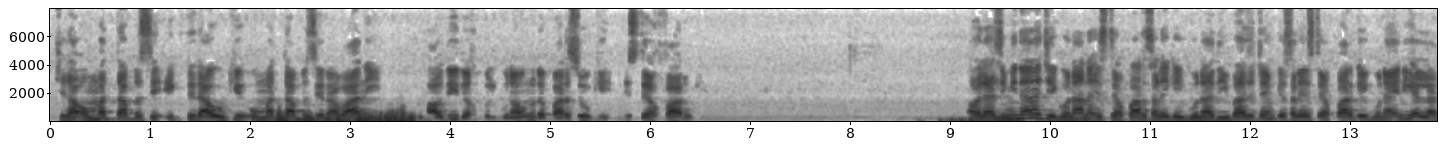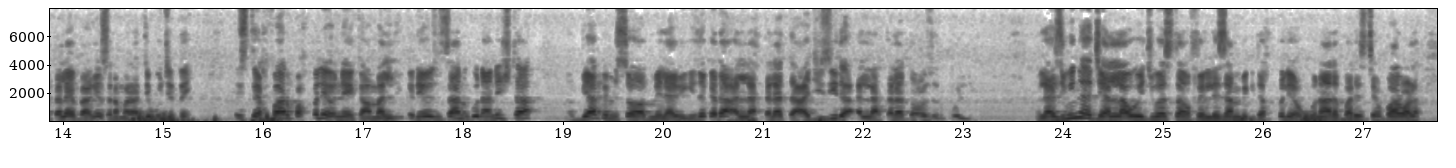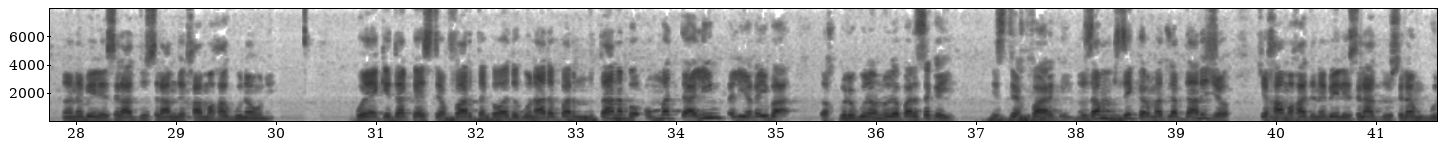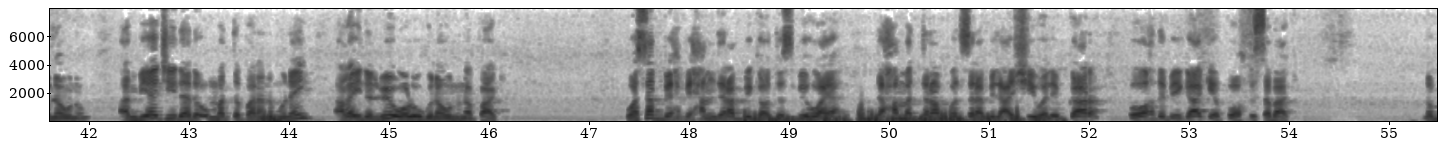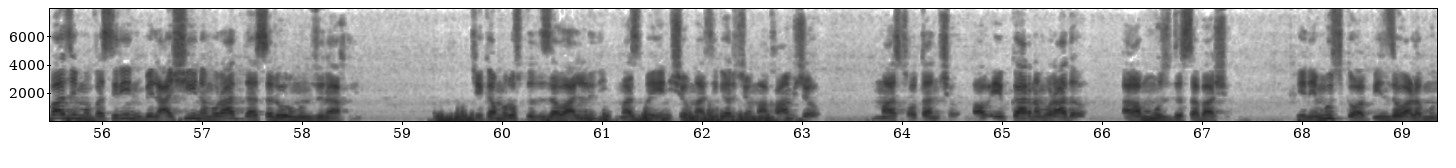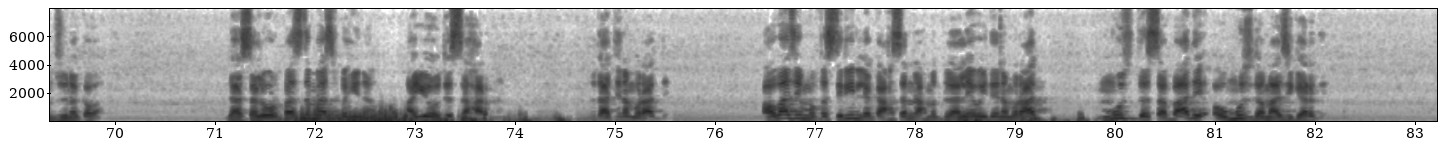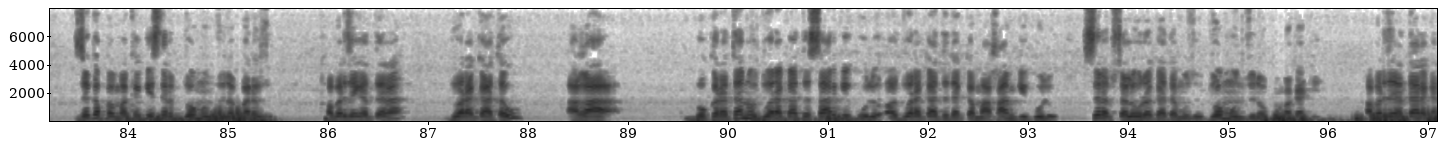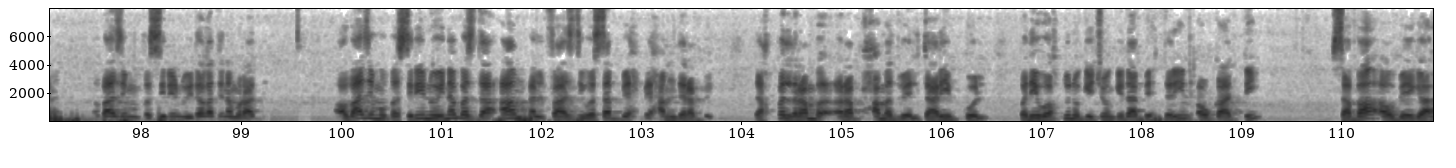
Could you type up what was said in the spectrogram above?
چې دا امت ته پس اقتدا وکي امت ته پس رواني او دی د خپل ګناونو د پارسو کې استغفار وکي او لازمی نه چې ګنا نه استغفار سړی کې ګنا دی بعض ټیم کې سړی استغفار کې ګنا نه الله تعالی پاګه سره مراتب وچته استغفار په خپل او نیک عمل دی کله انسان ګنا نشته بیا په ثواب ملاويږي ځکه دا الله تعالی ته عاجزي ده الله تعالی ته عذر کولی لازمي نه چې الله وي چې واستغفر لذنبک د خپل ګناه لپاره استغفار وړه نو نبی له صلوات والسلام د خامخه ګناونه گویا کې دک استغفار تکوه د ګناه د پر نتانه به امت تعلیم علی غیبه د خپل ګناونو لپاره څه کوي استغفار کوي نو زم ذکر مطلب دانش چې خامخه د نبی له صلوات والسلام ګناونه انبیا چې د امت لپاره نمونه هغه د لوی وړو ګناونو نه پاکي وسبح بحمد ربک او تسبیح وایا د حمد رب خپل سره بالعشی والابکار په وخت د بیګا کې په وخت د سبا کې نو بعضی مفسرین بالعشی نه مراد د سلور منځونه اخلي چې کم رستو د زوال نه دي مسبهین شو مازیګر شو مقام شو ماسوتن شو او ابکار نه مراد هغه مز د سبا شو یعنی مز کو پنځه واړه منځونه کوه دا سلور پس د ماسپهینه ایو د سحر نه نو دا تینا مراد ده او بعضی مفسرین لکه حسن رحمت الله علیه وی دینه مراد مز د سبا ده او مز د مازیګر ده ځکه په مکه کې صرف دوه منځونه فرض خبر ځای کړه دوه رکعاتو هغه بکرتن او دو رکعات سار کې کولو او دو رکعات د کماخام کې کولو صرف سلو رکعات موزو دو منځونو په مکه کې خبر ځان تعالی کنه بعضی مفسرین وی دغه نه مراد دی او بعضی مفسرین وی نه بس دا عام الفاظ دی وسبح بحمد ربک د خپل رب رب حمد ویل تعریف کول په دې وختونو کې چونکې دا بهترین اوقات دي سبا او بیګا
